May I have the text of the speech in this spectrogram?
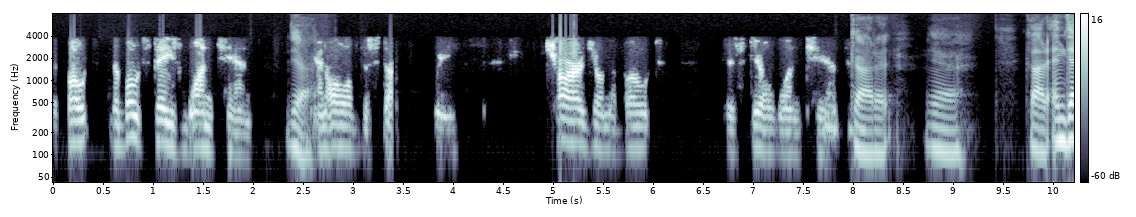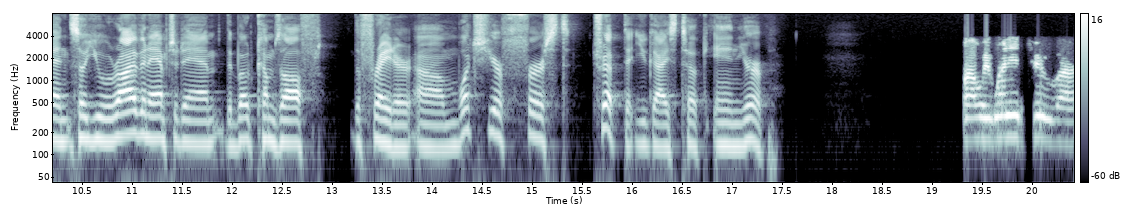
the boat the boat stays 110 Yeah. and all of the stuff we charge on the boat is still 110 Got it. Yeah. Got it. And then, so you arrive in Amsterdam, the boat comes off the freighter. Um, what's your first trip that you guys took in Europe? well we went into uh,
